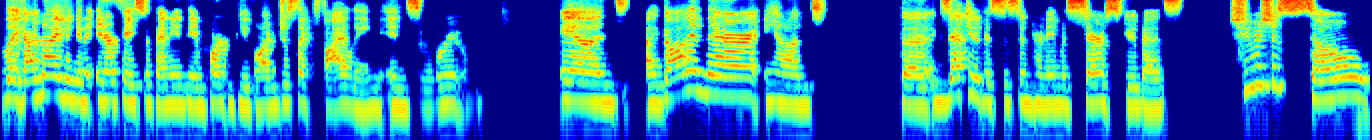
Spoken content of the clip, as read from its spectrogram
like, I'm not even going to interface with any of the important people. I'm just like filing in some room. And I got in there and the executive assistant, her name was Sarah Scubas. She was just so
